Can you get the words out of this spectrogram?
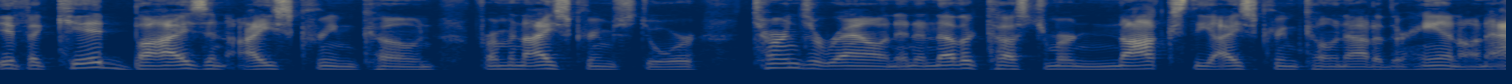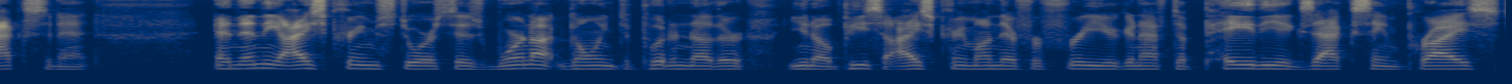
If a kid buys an ice cream cone from an ice cream store turns around and another customer knocks the ice cream cone out of their hand on accident and then the ice cream store says we're not going to put another you know piece of ice cream on there for free. You're going to have to pay the exact same price.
